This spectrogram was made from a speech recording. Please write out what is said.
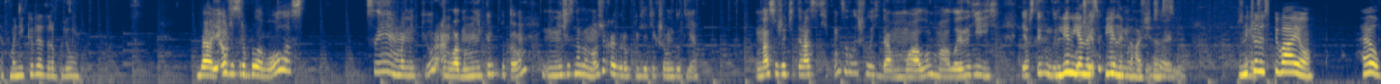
Так, манікюр я зроблю. Да, я вже зробила волос. Це манікюр. А, ну ладно, манікюр потом. Мені зараз треба ножика в руки взяти, якщо він тут є. У нас вже 14 секунд залишилось, да, мало, мало. Я надіюсь, я встигну дойти. Блін, я не спію ніфіга щас. Я нічого не співаю. Help.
